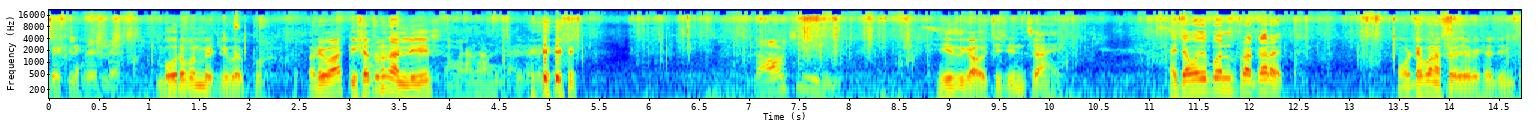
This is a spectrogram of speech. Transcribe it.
भेटल्या भेटल्या बोरं पण भेटली भरपूर. अरे वा किशातून आणलीस? गावची. हीच गावची चिंच आहे. ह्याच्यामध्ये पण प्रकार आहेत. मोठ्या पण असतात त्याच्यापेक्षा चिंच.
